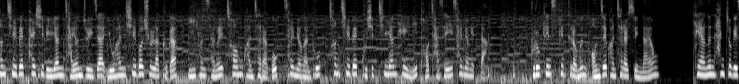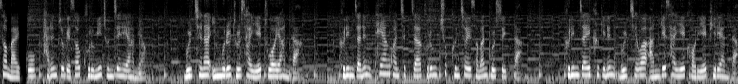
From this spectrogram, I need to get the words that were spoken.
1781년 자연주의자 요한 실버 슐라크가 이 현상을 처음 관찰하고 설명한 후 1797년 헤인이 더 자세히 설명했다. 브로켄 스펙트럼은 언제 관찰할 수 있나요? 태양은 한쪽에서 맑고 다른 쪽에서 구름이 존재해야 하며 물체나 인물을 둘 사이에 두어야 한다. 그림자는 태양 관측자 구름 축 근처에서만 볼 수 있다. 그림자의 크기는 물체와 안개 사이의 거리에 비례한다.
